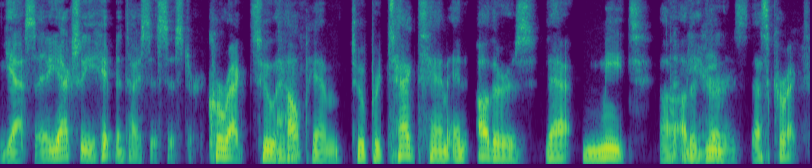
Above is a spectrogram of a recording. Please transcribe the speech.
Yes, and he actually hypnotized his sister. Correct. To Mhm. help him to protect him and others that meet uh, That other meet demons. That's correct.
